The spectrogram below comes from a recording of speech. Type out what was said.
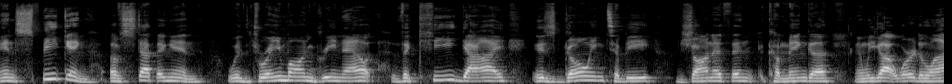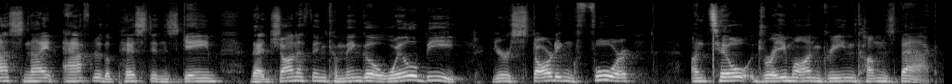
And speaking of stepping in with Draymond Green out, the key guy is going to be Jonathan Kuminga. And we got word last night after the Pistons game that Jonathan Kuminga will be your starting four until Draymond Green comes back.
